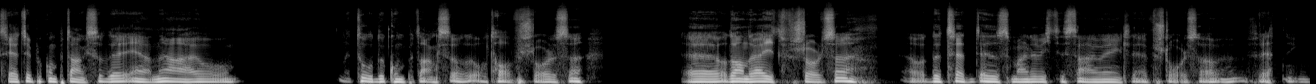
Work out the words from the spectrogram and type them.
tre typer kompetanse. Det ene er jo metodekompetanse og, og tallforståelse. Eh, og det andre er IT-forståelse. Og det tredje, som er det viktigste, er jo egentlig forståelse av forretningen.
